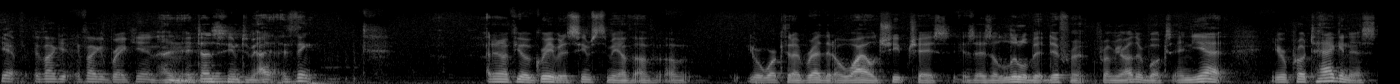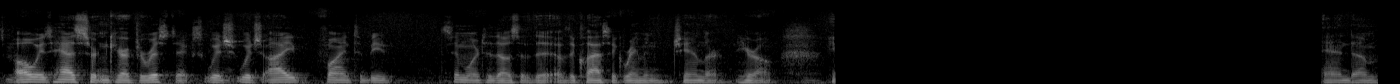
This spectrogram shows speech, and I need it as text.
yeah, if I could, if I could break in, I, it does seem to me. I, I, think I don't know if you agree, but it seems to me of, of, of, your work that I've read that a wild sheep chase is, is a little bit different from your other books, and yet your protagonist always has certain characteristics which which I find to be similar to those of the of the classic Raymond Chandler hero. And um,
